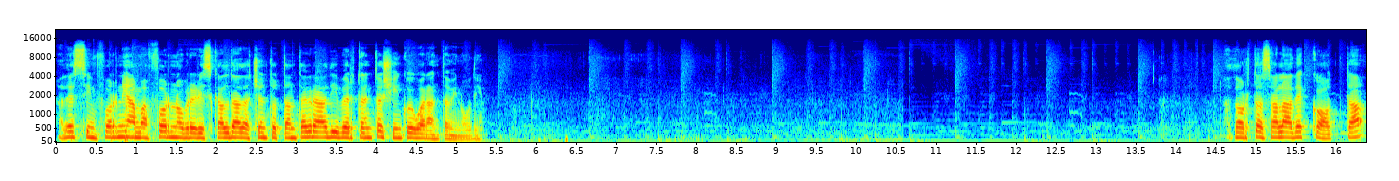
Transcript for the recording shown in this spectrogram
adesso inforniamo a forno preriscaldato a 180 gradi per 35-40 minuti La torta salata è cotta,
